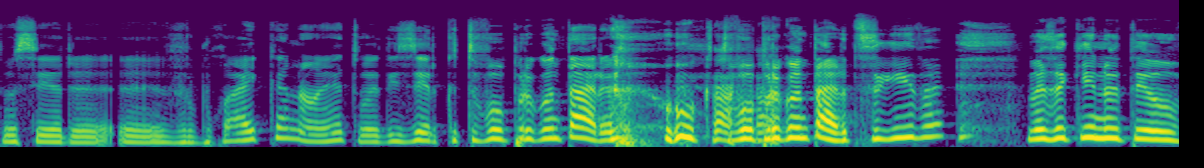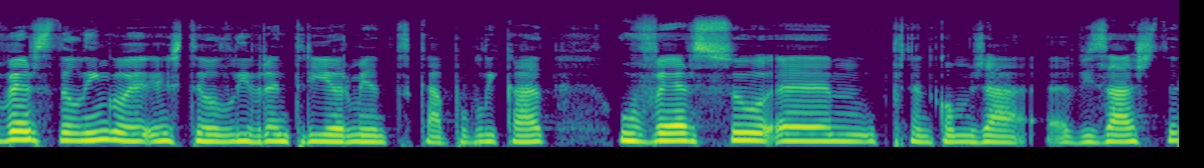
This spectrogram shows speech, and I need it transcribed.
estou a ser uh, verborreica, não é? Estou a dizer que te vou perguntar o que te vou perguntar de seguida, mas aqui no teu verso da língua, este teu livro anteriormente cá publicado, o verso, um, ehm, portanto, como já avisaste,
